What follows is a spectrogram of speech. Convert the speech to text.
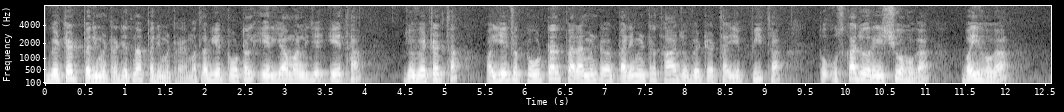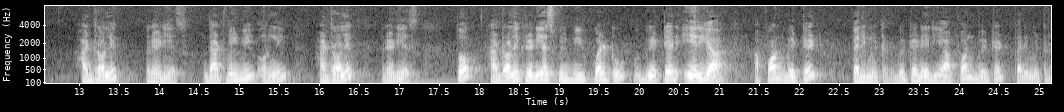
वेटेड पेरीमीटर जितना पेरीमीटर है। मतलब ये टोटल एरिया मान लीजिए ए था, जो वेटेड था, और ये जो टोटल पैरामीटर पेरीमीटर था, जो वेटेड था, ये पी था तो उसका जो रेशियो होगा, वही होगा hydraulic radius that will be only hydraulic radius तो hydraulic radius will be equal to wetted area upon wetted perimeter wetted area upon wetted perimeter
